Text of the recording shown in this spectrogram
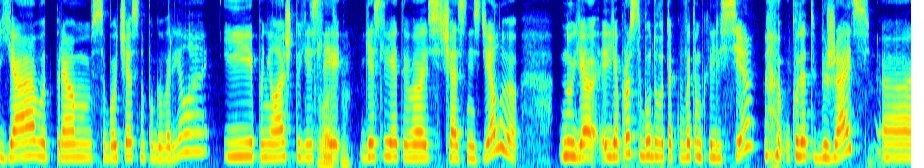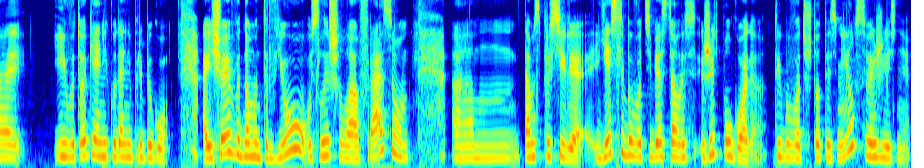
я вот прям с собой честно поговорила и поняла, что если, если я этого сейчас не сделаю, ну, я, я просто буду вот так в этом колесе куда-то бежать, э, и в итоге я никуда не прибегу. А еще я в одном интервью услышала фразу, эм, там спросили, если бы вот тебе осталось жить полгода, ты бы вот что-то изменил в своей жизни?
